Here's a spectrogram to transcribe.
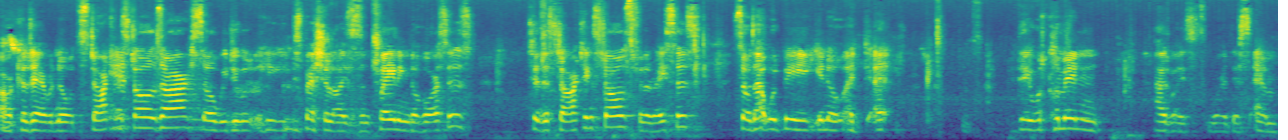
or Kildare would know what the starting stalls are. So we do. He specialises in training the horses to the starting stalls for the races. So that would be, you know, a, a, they would come in. How do I word this? Um,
